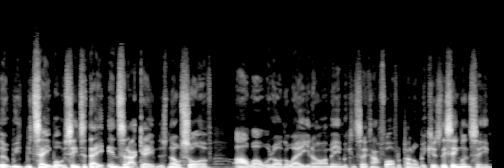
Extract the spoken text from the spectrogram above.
That we, we take what we've seen today into that game. There's no sort of, ah, well, we're on the way, you know what I mean? We can take our foot off the pedal because this England team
